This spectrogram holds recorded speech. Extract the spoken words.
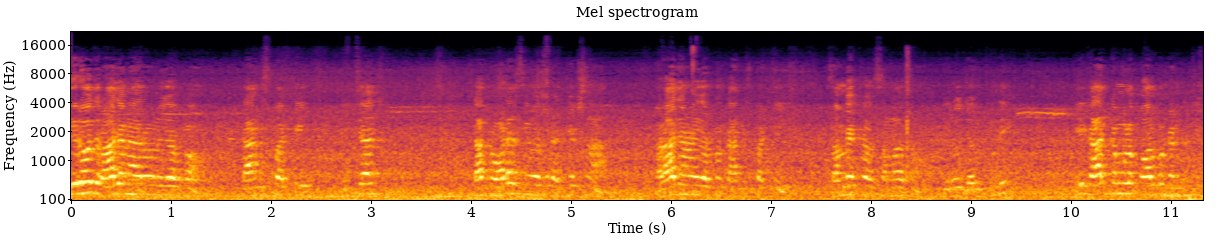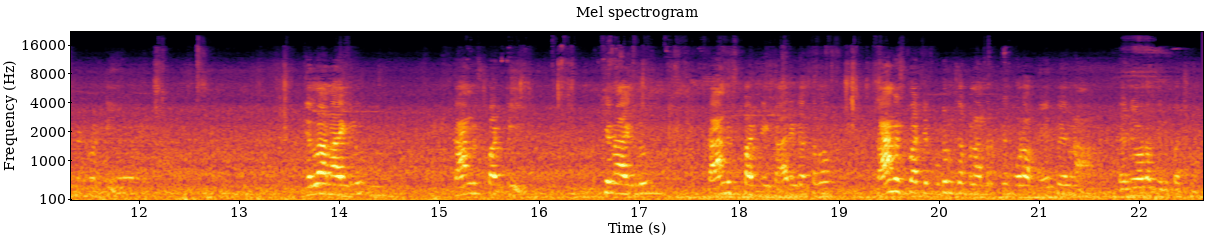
ఈరోజు రాజనగరం నియోజకం కాంగ్రెస్ పార్టీ ఇన్ఛార్జ్ డాక్టర్ వాడే శ్రీనివాసరావు అధ్యక్షన రాజనగరం నియోజకం కాంగ్రెస్ పార్టీ సమీక్ష సమావేశం ఈరోజు జరుగుతుంది. ఈ కార్యక్రమంలో పాల్గొనడానికి చేసినటువంటి జిల్లా నాయకులు కాంగ్రెస్ పార్టీ ముఖ్య నాయకులు కాంగ్రెస్ పార్టీ కార్యకర్తలు కాంగ్రెస్ పార్టీ కుటుంబ సభ్యులందరికీ కూడా పేరు పేరున ధన్యవాదాలు తెలియపరిచినాం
